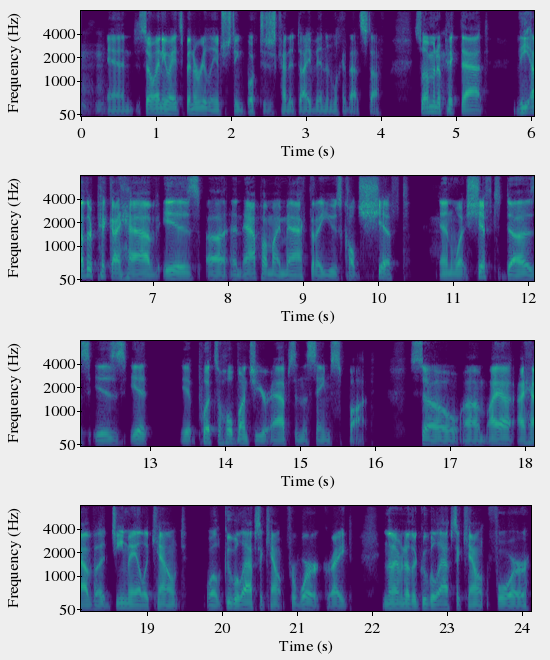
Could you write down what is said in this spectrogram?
Mm-hmm. And so, anyway, it's been a really interesting book to just kind of dive in and look at that stuff. So, I'm going to pick that. The other pick I have is uh, an app on my Mac that I use called Shift. And what Shift does is it it puts a whole bunch of your apps in the same spot. So um, I uh, I have a Gmail account, well Google Apps account for work, right? And then I have another Google Apps account for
